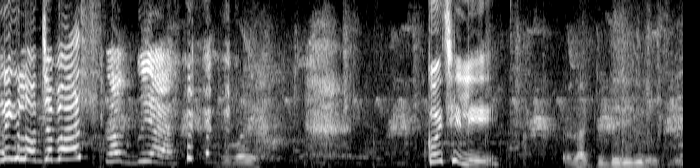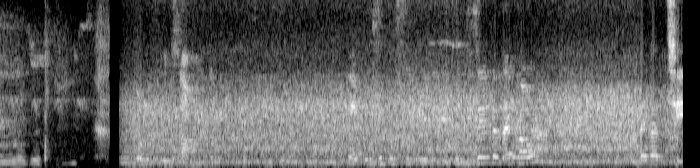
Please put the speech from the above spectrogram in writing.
তুই নাকি লজ্জা পাস? কই ছিলি? রাত্রি দেরি করে। দেখাও। দেখাচ্ছি।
